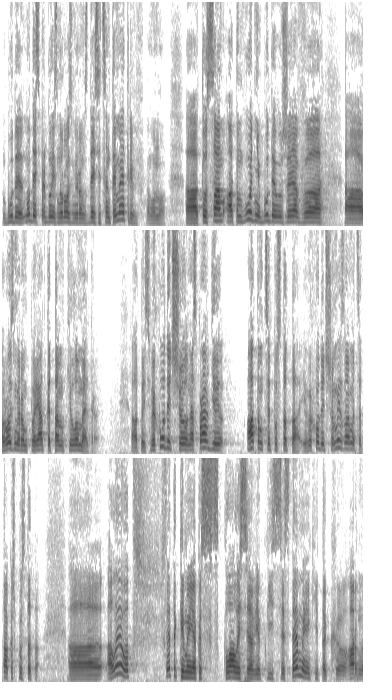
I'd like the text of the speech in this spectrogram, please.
буде ну, десь приблизно розміром з 10 сантиметрів, воно, то сам атом водню буде вже в розміром порядка там кілометра. Тобто виходить, що насправді атом це пустота, і виходить, що ми з вами це також пустота. Але от все-таки ми якось склалися в якісь системи, які так е, гарно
